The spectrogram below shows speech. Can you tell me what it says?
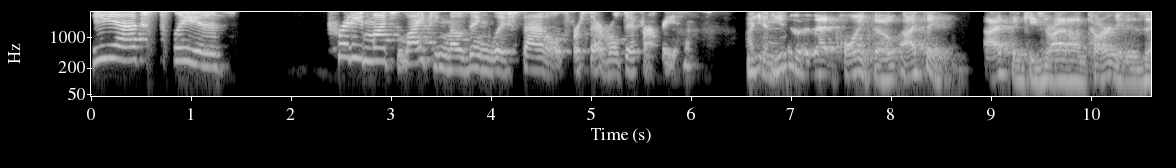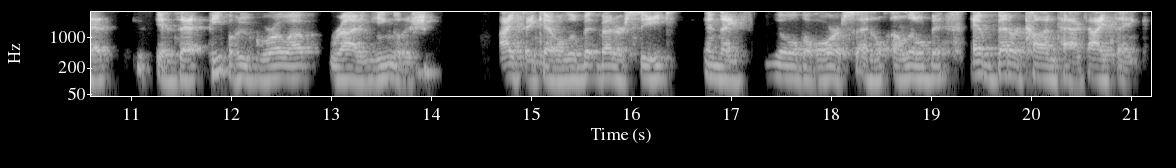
he actually is pretty much liking those English saddles for several different reasons. I can, you know, to that point though, I think I think he's right on target. Is that is that people who grow up riding English, I think, have a little bit better seat and they feel the horse a, a little bit. They have better contact. I think.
